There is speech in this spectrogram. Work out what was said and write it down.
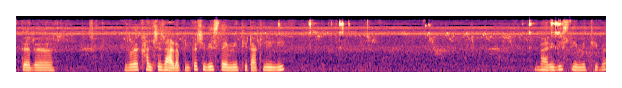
तर एवढं बघा खालचे झाडं पण कशी दिसतंय मेथी टाकलेली. भारी दिसते मेथी पण.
